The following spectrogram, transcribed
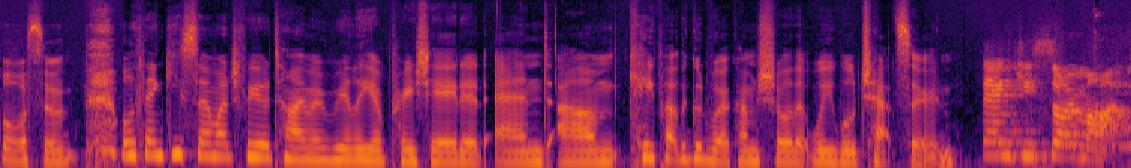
Awesome. Well, thank you so much for your time. I really appreciate it. And um, keep up the good work. I'm sure that we will chat soon. Thank you so much.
